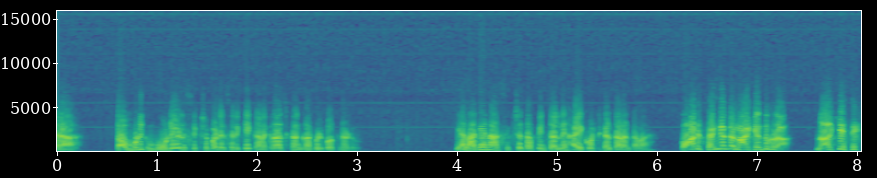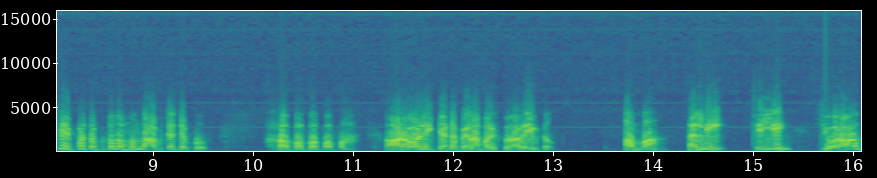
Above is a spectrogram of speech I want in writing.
ఎరా తమ్ముడికి మూడేళ్ళు శిక్ష పడేసరికి కనకరాజు కంగారు పడిపోతున్నాడు. ఎలాగైనా ఆ శిక్ష తప్పించాలని హైకోర్టుకి వెళ్తాడంటావా? వాడి సంగతి నాకెందుకురా? నాకు ఈ శిక్ష ఎప్పుడు తప్పుతుందో ముందు ఆ విషయం చెప్పు. అబ్బబ్బబ్బబ్బా. ఆడవాళ్ళు ఈ గెటప్ ఎలా భరిస్తున్నారో ఏమిటో. అమ్మా తల్లి చెల్లి యువర్ ఆల్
